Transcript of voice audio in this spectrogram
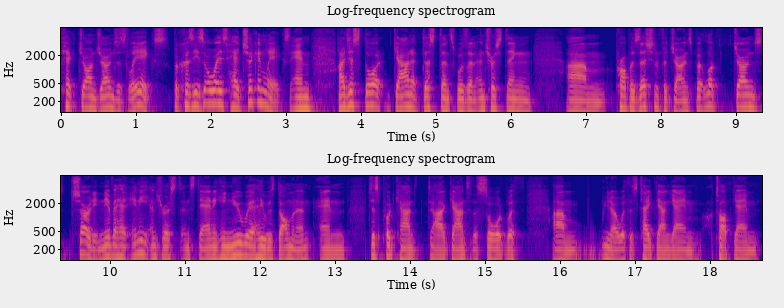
kick Jon Jones's legs because he's always had chicken legs, and I just thought Gane at distance was an interesting um, proposition for Jones. But look, Jones showed he never had any interest in standing. He knew where he was dominant and just put Gane, uh, Gane to the sword with, um, you know, with his takedown game, top game,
